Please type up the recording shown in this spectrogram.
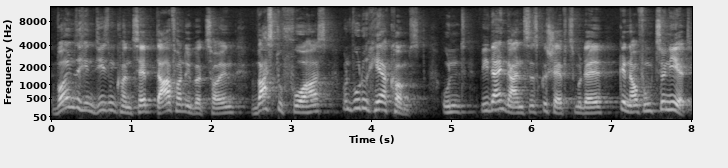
wollen sich in diesem Konzept davon überzeugen, was du vorhast und wo du herkommst und wie dein ganzes Geschäftsmodell genau funktioniert.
